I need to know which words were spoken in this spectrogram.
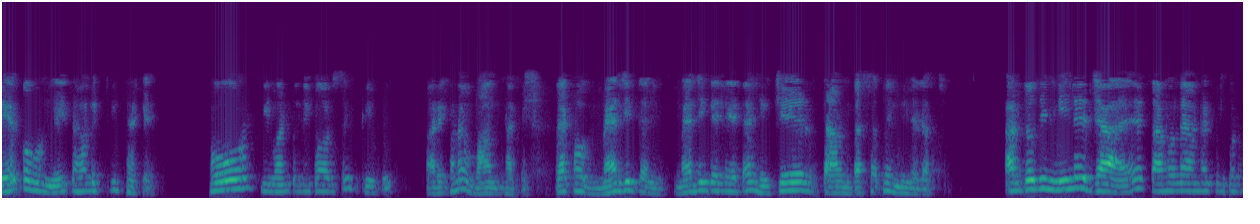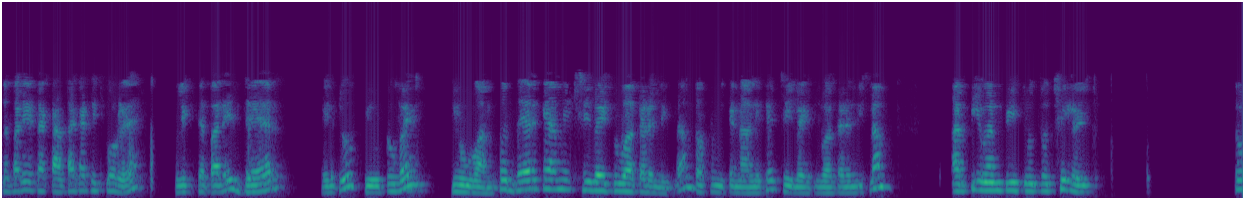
দেড় কমন নিই, তাহলে কি থাকে? Four Q one to the power six Q two আর এখানে ওয়ান থাকে। দেখো ম্যাজিক্যালি ম্যাজিক্যালি এটা নিচের টার্মটার সাথে মিলে যাচ্ছে। আর যদি মিলে যায়, তাহলে আমরা কি করতে পারি? এটা কাটাকাটি করে লিখতে পারি দেড় into Q two by Q one তো দেড়কে আমি থ্রি বাই টু আকারে লিখলাম, তখন কে না লিখে থ্রি বাই টু আকারে লিখলাম। আর পি ওয়ান পি টু তো ছিলই। তো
